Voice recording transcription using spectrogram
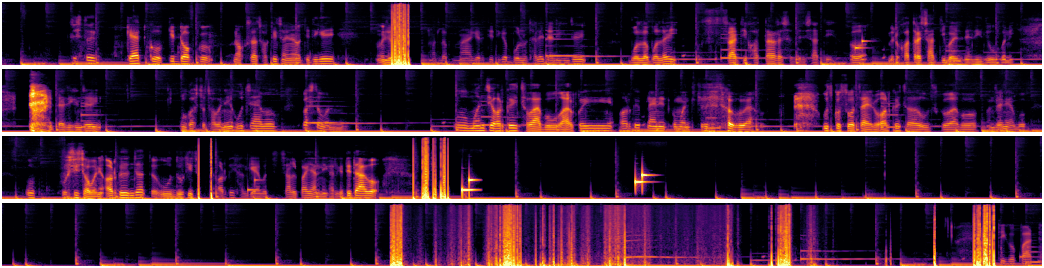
त्यस्तै क्याटको कि डगको नक्सा छ कि छैन त्यतिकै उयो मतलब मागेर त्यतिकै बोल्नु थाल्यो त्यहाँदेखि चाहिँ बोल्दा बोल्दै साथी खतरा रहेछ फेरि साथी। हो मेरो खतरा साथी भयो त्यहाँदेखि ऊ पनि। त्यहाँदेखि चाहिँ ऊ कस्तो छ भने ऊ चाहिँ अब कस्तो भन्नु? ऊ मान्छे अर्कै छ अब अर्कै अर्कै प्लानेटको मान्छे छ ऊ अब। उसको सोचाइहरू अर्कै छ उसको अब हुन्छ नि अब ऊ खुसी छ भने अर्कै हुन्छ त ऊ दुःखी छ अर्कै खालके अब चाल पाइहाल्ने खालको। त्यो त अब पार्ट।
